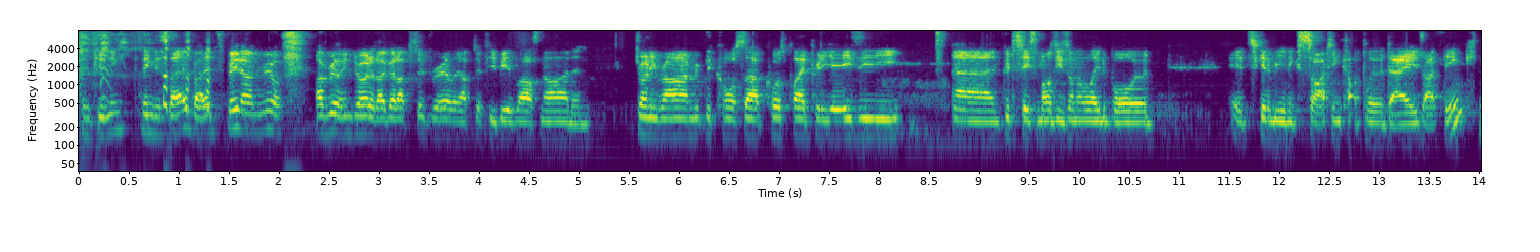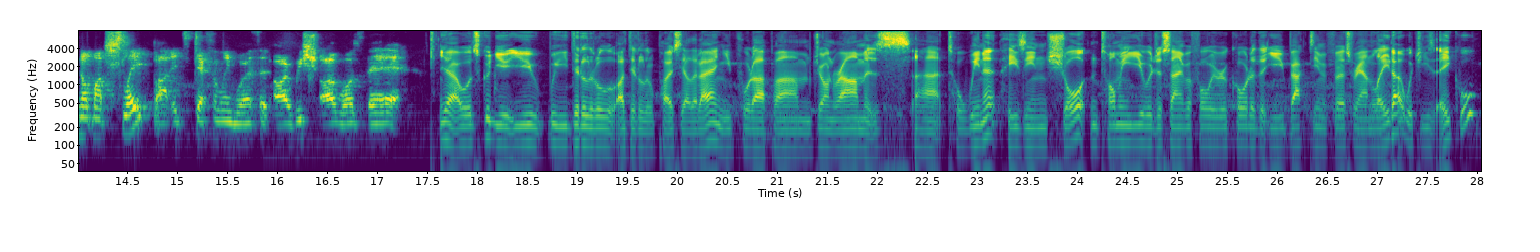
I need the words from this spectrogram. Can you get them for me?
confusing thing to say, but it's been unreal. I've really enjoyed it. I got up super early after a few beers last night and Johnny Rahm ripped the course up. Course played pretty easy. Uh, good to see some Aussies on the leaderboard. It's going to be an exciting couple of days, I think. Not much sleep, but it's definitely worth it. I wish I was there. Yeah, well, it's good. You, you, we did a little. I did a little post the other day, and you put up um, Jon Rahm uh, to win it. He's in short, and Tommy, you were just saying before we recorded that you backed him first round leader, which is equal.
